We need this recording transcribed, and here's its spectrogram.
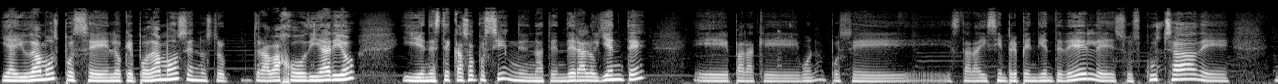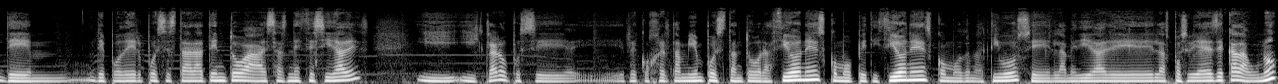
y ayudamos pues en lo que podamos en nuestro trabajo diario y en este caso pues sí en atender al oyente eh, para que bueno pues eh, estar ahí siempre pendiente de él de su escucha de, de, mm, de poder pues estar atento a esas necesidades y, y, claro pues eh, recoger también pues tanto oraciones como peticiones como donativos en la medida de las posibilidades de cada uno.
